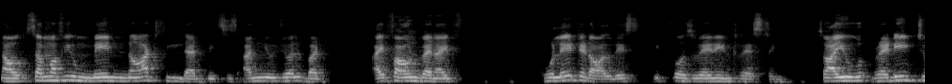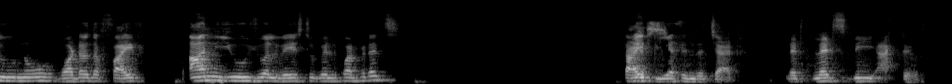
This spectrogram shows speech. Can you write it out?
Now, some of you may not feel that this is unusual, but I found when I collated all this, it was very interesting. So are you ready to know what are the five unusual ways to build confidence? Type yes, yes in the chat. Let, let's be active.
